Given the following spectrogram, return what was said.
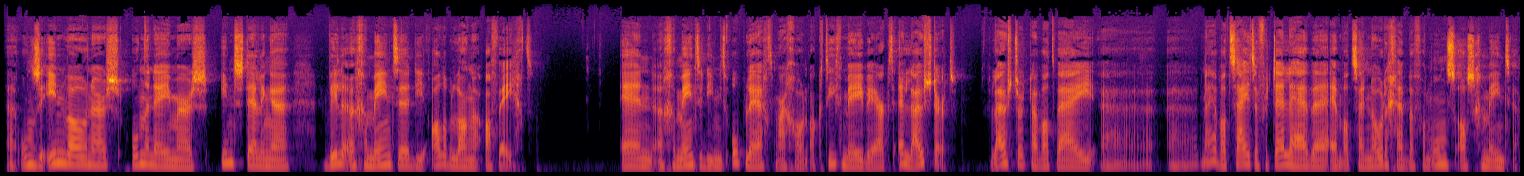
Uh, onze inwoners, ondernemers, instellingen willen een gemeente die alle belangen afweegt. En een gemeente die niet oplegt, maar gewoon actief meewerkt en luistert. Luistert naar wat, wij, uh, uh, nou ja, wat zij te vertellen hebben en wat zij nodig hebben van ons als gemeente.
